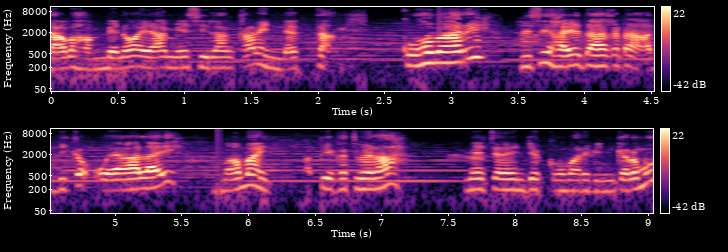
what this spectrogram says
යාව හම්බෙනවා. යා මේ ශ්‍රී ලංකාවෙන් නැත්තා කොහොමාරි විසි හයදාකට අධික ඔයාලයි මමයි. අපි එකතු වෙලා මේ චලෙන්ජක් කෝමරි පින් කරමු.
